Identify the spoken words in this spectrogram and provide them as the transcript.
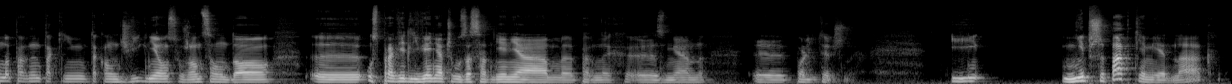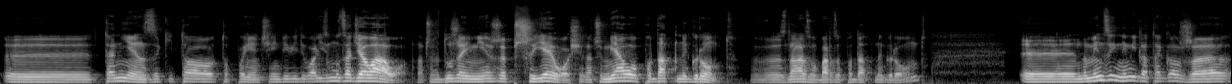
no, pewnym takim, taką dźwignią służącą do yy, usprawiedliwienia czy uzasadnienia pewnych zmian y, politycznych. I nie przypadkiem jednak ten język i to, to pojęcie indywidualizmu zadziałało. Znaczy w dużej mierze przyjęło się, znaczy miało podatny grunt, znalazło bardzo podatny grunt. No między innymi dlatego, że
